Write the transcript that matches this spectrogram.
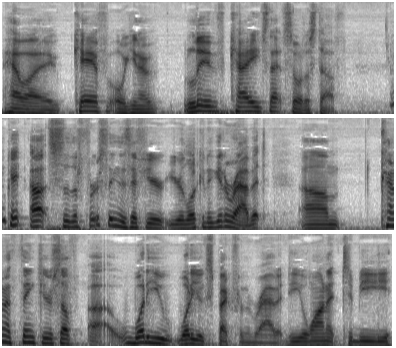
how I care for, or you know, live, cage, that sort of stuff. Okay. Uh, so the first thing is if you're you're looking to get a rabbit, um, kind of think to yourself, uh, what do you what do you expect from the rabbit? Do you want it to be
